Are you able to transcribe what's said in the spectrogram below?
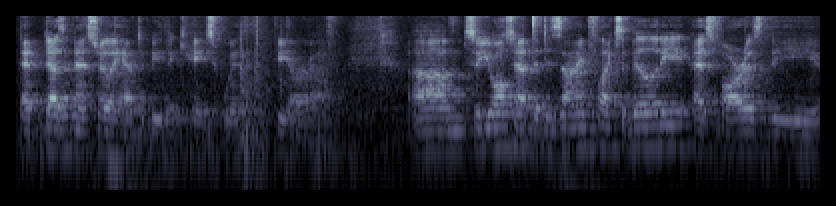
That doesn't necessarily have to be the case with VRF. Um, so you also have the design flexibility as far as the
